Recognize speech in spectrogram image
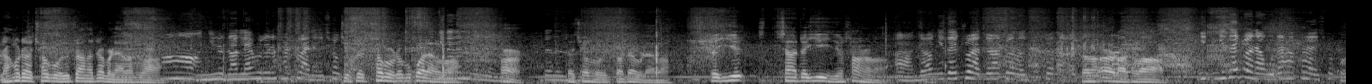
然后这个缺口就转到这边来了，是吧？啊，你这这来回这还转那个缺口。就这缺口这不过来了吗？二。这缺口到这边来了。这一现在这一已经上上了。啊，然后你再转，这样转到转到二。转到二了是吧？你你再转点，我这还看见缺口。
